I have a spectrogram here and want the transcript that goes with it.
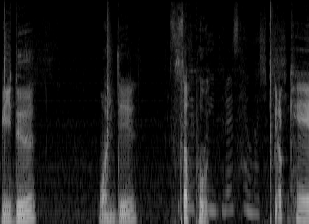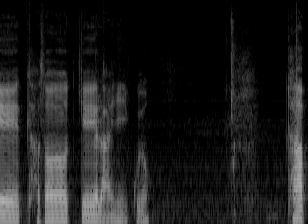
미드, 원딜, 서포트. 이렇게 다섯 개의 라인이 있고요. 탑,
